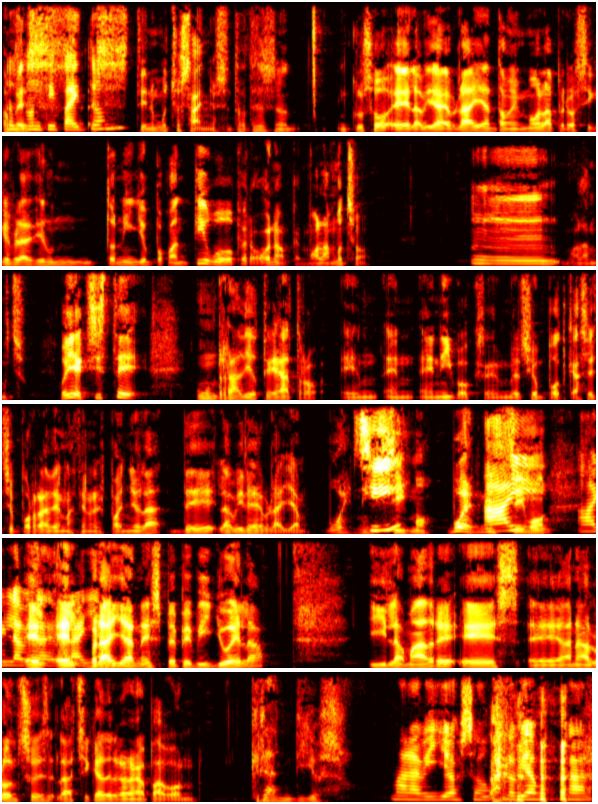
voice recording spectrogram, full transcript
Hombre, los Monty Python. es- tiene muchos años, entonces no- incluso eh, la vida de Brian también mola, pero sí que es verdad que tiene un tonillo un poco antiguo, pero bueno, que mola mucho, Mm, mola mucho. Oye, existe un radioteatro en en en Evox, en versión podcast, hecho por Radio Nacional Española de la vida de Brian. Buenísimo, buenísimo. Ay, ay, la el, vida de el Brian. Brian es Pepe Villuela y la madre es eh, Ana Alonso, es la chica del gran apagón. Grandioso. Maravilloso, lo voy a buscar.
